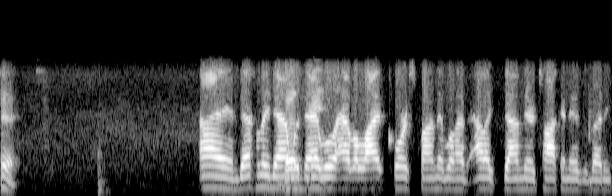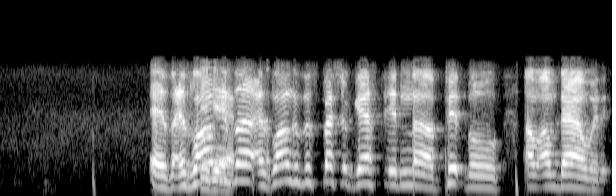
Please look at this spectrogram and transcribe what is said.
I am definitely down Best with that. man. We'll have a live correspondent. We'll have Alex down there talking to everybody. As as long Yeah. as uh, as long as the special guest in uh, Pitbull, I'm I'm down with it.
